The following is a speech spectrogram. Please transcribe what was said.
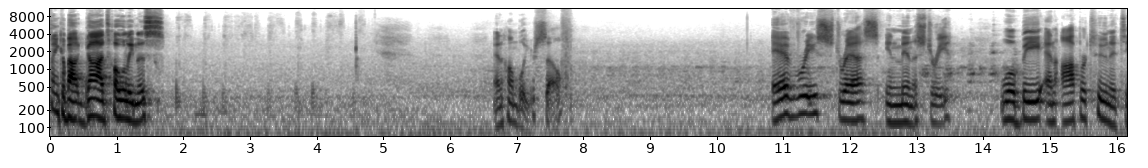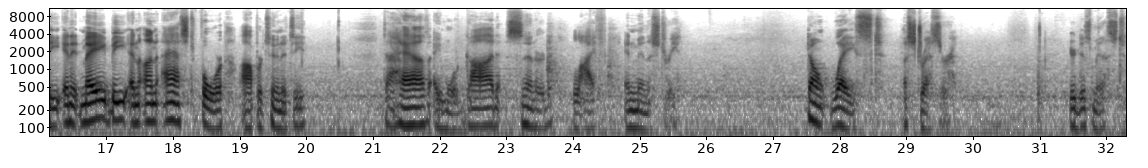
think about God's holiness and humble yourself. Every stress in ministry will be an opportunity, and it may be an unasked for opportunity to have a more God centered life and ministry. Don't waste a stressor. You're dismissed.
